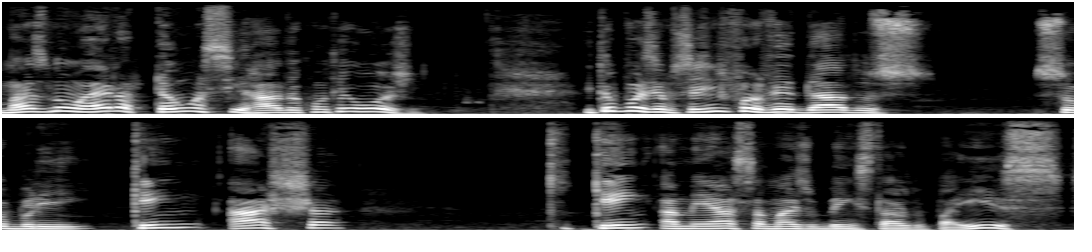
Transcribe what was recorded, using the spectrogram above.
mas não era tão acirrada quanto é hoje. Então, por exemplo, se a gente for ver dados sobre quem acha que quem ameaça mais o bem-estar do país,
